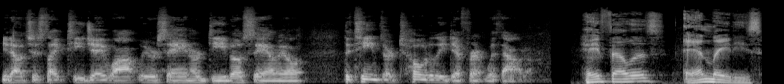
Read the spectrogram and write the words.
You know, it's just like T.J. Watt we were saying, or Deebo Samuel. The teams are totally different without him. Hey, fellas and ladies,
